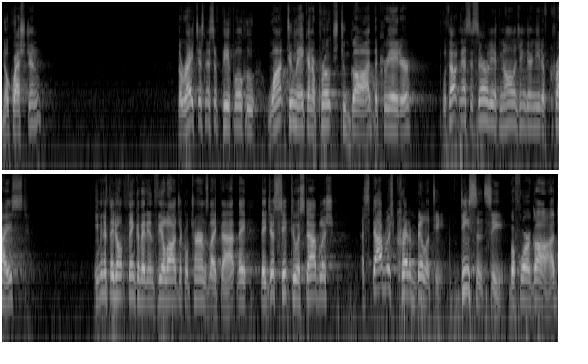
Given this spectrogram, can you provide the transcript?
No question. The righteousness of people who want to make an approach to God, the Creator, without necessarily acknowledging their need of Christ, even if they don't think of it in theological terms like that, they, they just seek to establish, establish credibility, decency before God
